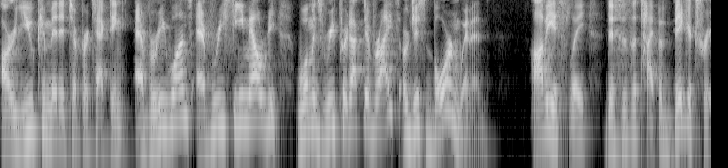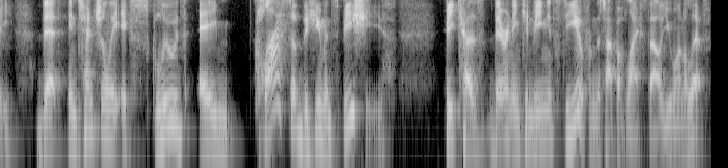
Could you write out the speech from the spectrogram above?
Are you committed to protecting everyone's, every female re- woman's reproductive rights or just born women? Obviously, this is the type of bigotry that intentionally excludes a class of the human species because they're an inconvenience to you from the type of lifestyle you want to live.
